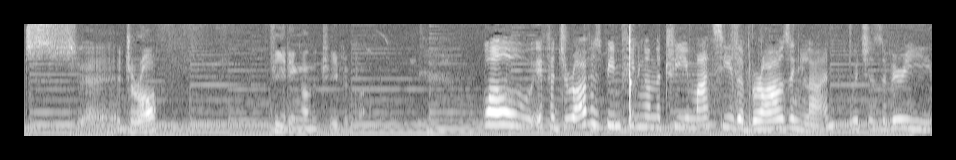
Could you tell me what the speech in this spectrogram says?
uh, a giraffe feeding on the tree look like? Well, if a giraffe has been feeding on the tree, you might see the browsing line, which is a very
